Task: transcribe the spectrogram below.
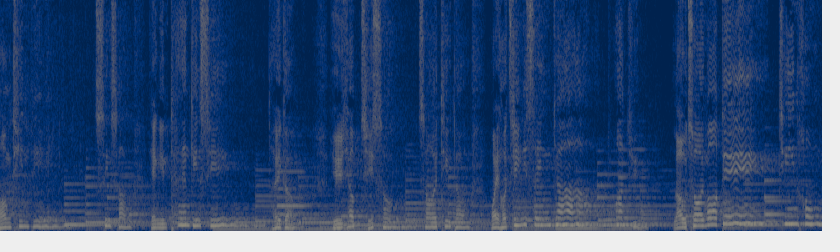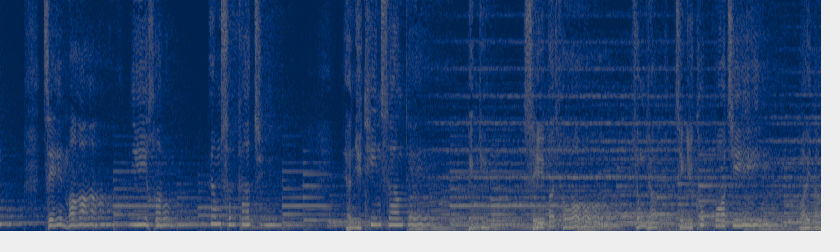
望天边星宿，仍然听见小提琴如泣似诉在跳动，为何只剩一弯月留在我的天空？这晚以后音讯隔绝，人如天上的明月。是不可擁有，情如曲过只遗留，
